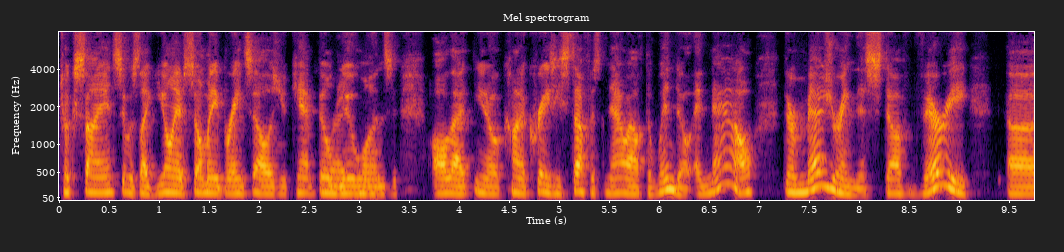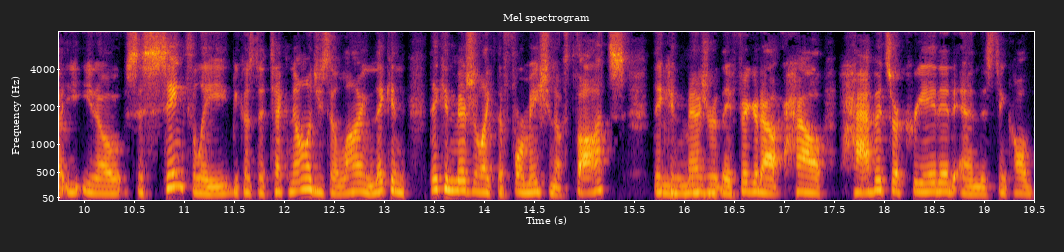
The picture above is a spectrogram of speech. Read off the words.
took science, it was like you only have so many brain cells, you can't build right. new ones. All that, you know, kind of crazy stuff is now out the window. And now they're measuring this stuff very uh, you know, succinctly because the technology is allowing they can they can measure like the formation of thoughts. They can mm-hmm. measure. They figured out how habits are created and this thing called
